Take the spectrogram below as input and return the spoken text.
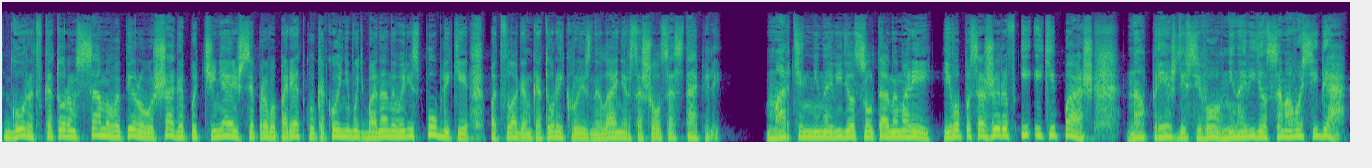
Город, в котором с самого первого шага подчиняешься правопорядку какой-нибудь банановой республики, под флагом которой круизный лайнер сошел со стапелей. Мартин ненавидел султана морей, его пассажиров и экипаж, но прежде всего ненавидел самого себя —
